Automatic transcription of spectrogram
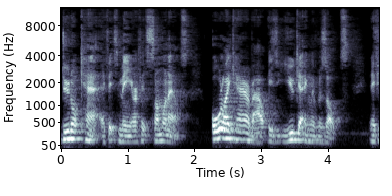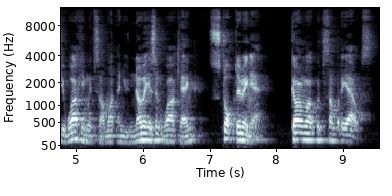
do not care if it's me or if it's someone else. All I care about is you getting the results. And if you're working with someone and you know it isn't working, stop doing it. Go and work with somebody else.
